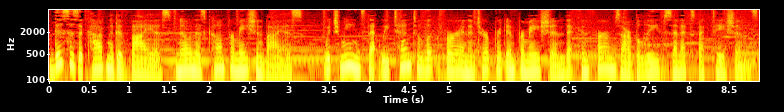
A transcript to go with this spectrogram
This is a cognitive bias known as confirmation bias, which means that we tend to look for and interpret information that confirms our beliefs and expectations.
